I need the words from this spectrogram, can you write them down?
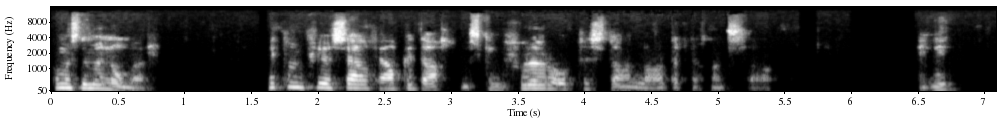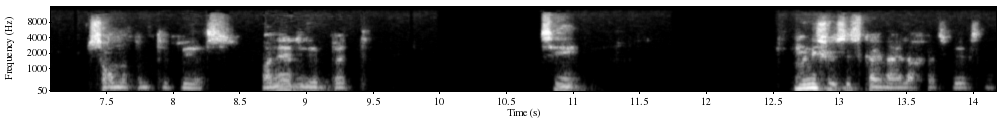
Kom ons noem 'n nommer. Net om vir jouself elke dag, miskien vroeër op te staan, later te gaan slaap. En net saam met hom te wees. Wanneer jy bid, sê Moenie soos 'n skynheiligheid wees nie.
